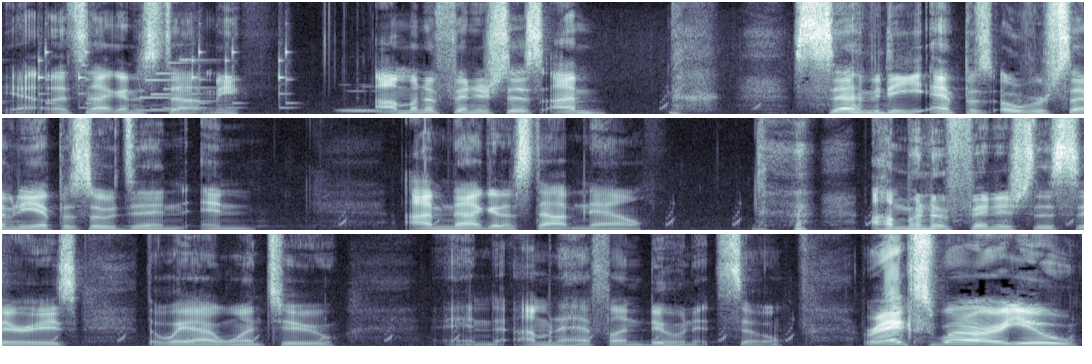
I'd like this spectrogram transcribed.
yeah, that's not gonna stop me. I'm gonna finish this. I'm 70 episodes, over 70 episodes in, and I'm not gonna stop now. I'm gonna finish this series the way I want to, and I'm gonna have fun doing it. So, Rex, where are you?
